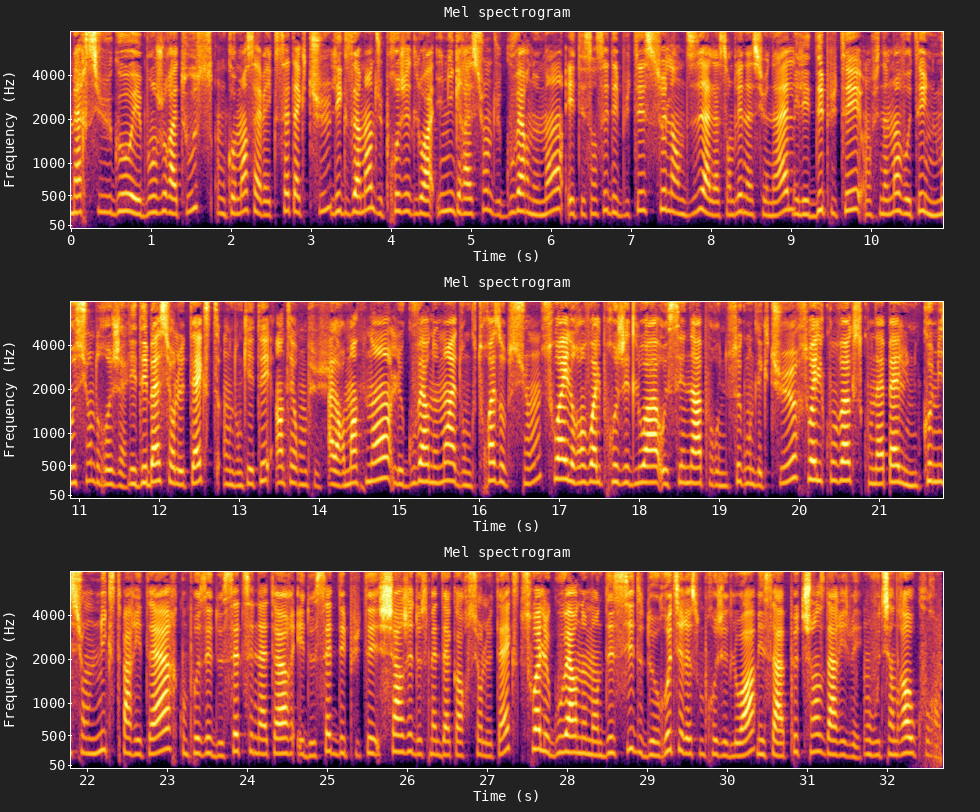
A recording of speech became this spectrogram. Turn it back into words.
Merci Hugo et bonjour à tous. On commence avec cette actu. L'examen du projet de loi immigration du gouvernement était censé débuter ce lundi à l'Assemblée nationale, mais les députés ont finalement voté une motion de rejet. Les débats sur le texte ont donc été interrompus. Alors maintenant, le gouvernement a donc trois options. Soit il renvoie le projet de loi au Sénat pour seconde lecture, soit il convoque ce qu'on appelle une commission mixte paritaire composée de sept sénateurs et de sept députés chargés de se mettre d'accord sur le texte, soit le gouvernement décide de retirer son projet de loi, mais ça a peu de chances d'arriver. On vous tiendra au courant.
